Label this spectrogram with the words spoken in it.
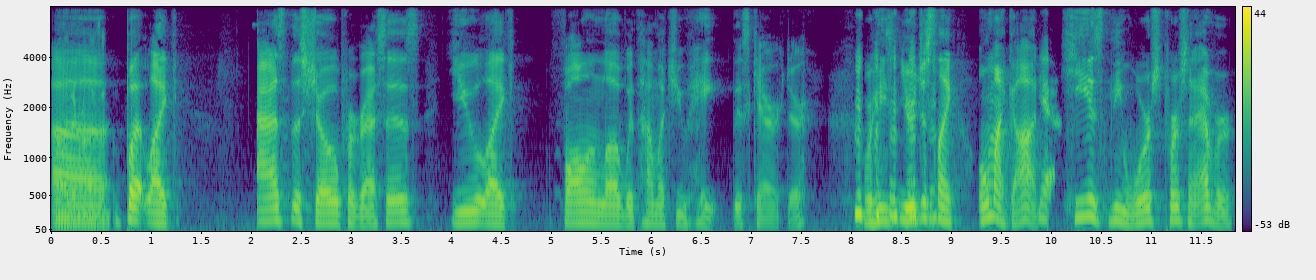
I didn't realize uh, but like as the show progresses, you like fall in love with how much you hate this character. Where he's you're just like, oh my god, Yeah. he is the worst person ever,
